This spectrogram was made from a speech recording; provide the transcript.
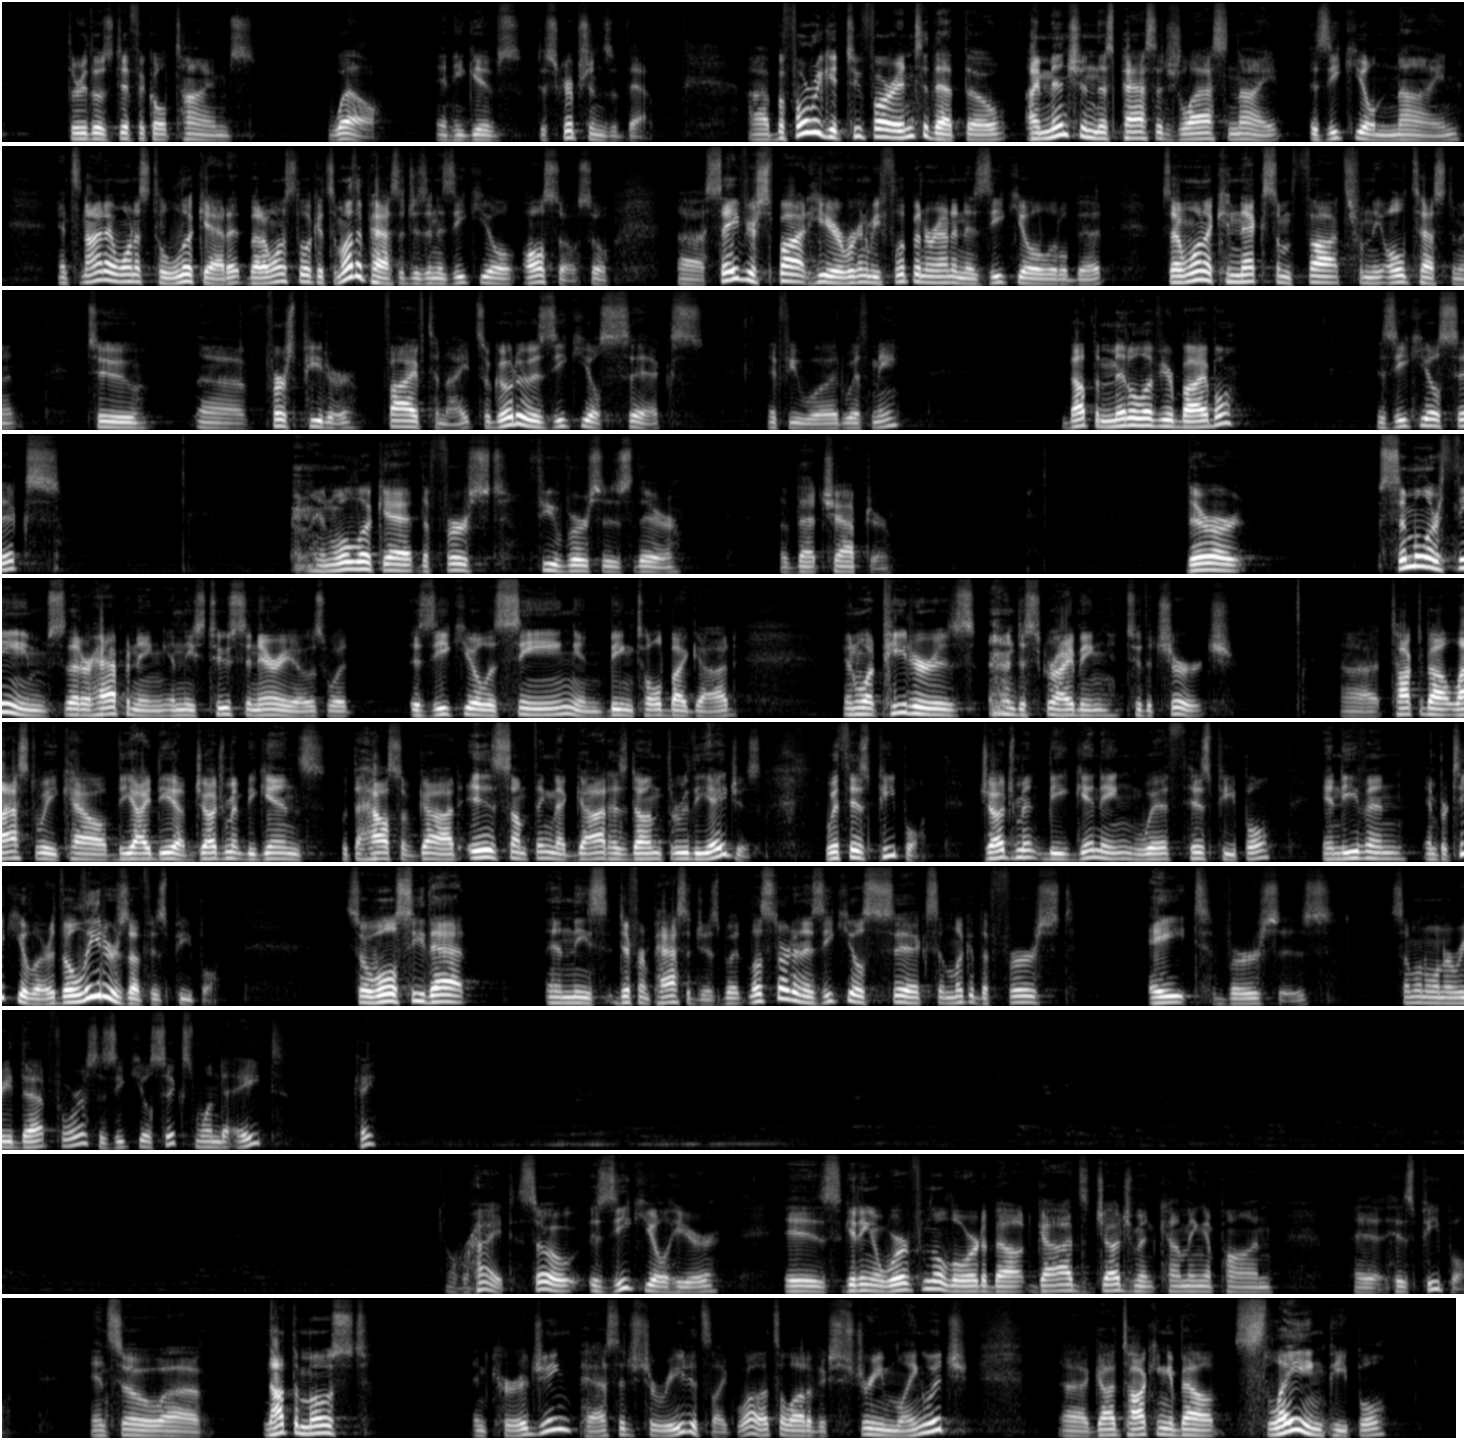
through those difficult times well. And he gives descriptions of that. Uh, before we get too far into that, though, I mentioned this passage last night, Ezekiel 9. And tonight I want us to look at it, but I want us to look at some other passages in Ezekiel also. So uh, save your spot here. We're going to be flipping around in Ezekiel a little bit because I want to connect some thoughts from the Old Testament to uh, 1 Peter 5 tonight. So go to Ezekiel 6, if you would, with me. About the middle of your Bible, Ezekiel 6. And we'll look at the first few verses there of that chapter. There are similar themes that are happening in these two scenarios what Ezekiel is seeing and being told by God, and what Peter is describing to the church. Uh, talked about last week how the idea of judgment begins with the house of God is something that God has done through the ages with his people. Judgment beginning with his people, and even in particular, the leaders of his people. So we'll see that in these different passages. But let's start in Ezekiel 6 and look at the first eight verses. Someone want to read that for us? Ezekiel 6, 1 to 8. Okay. All right. So Ezekiel here is getting a word from the Lord about God's judgment coming upon uh, his people. And so, uh, not the most encouraging passage to read. It's like, wow, that's a lot of extreme language. Uh, God talking about slaying people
